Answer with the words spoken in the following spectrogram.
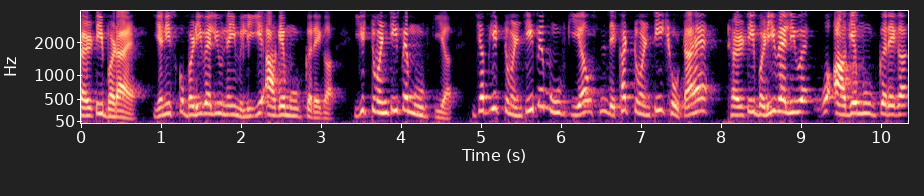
30 बड़ा है। यानी इसको बड़ी वैल्यू नहीं मिली, ये आगे मूव करेगा। ये 20 पे मूव किया। जब ये 20 पे मूव किया, उसने देखा 20 छोटा है 30 बड़ी वैल्यू है, वो आगे मूव करेगा।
